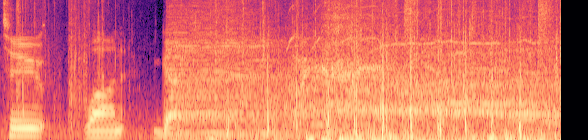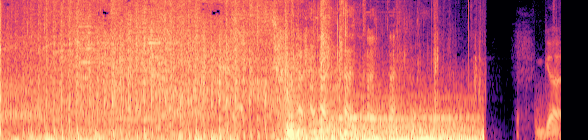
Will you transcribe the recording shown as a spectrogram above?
two, one, go. go.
